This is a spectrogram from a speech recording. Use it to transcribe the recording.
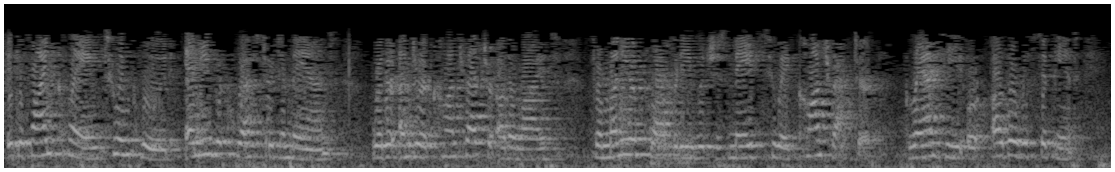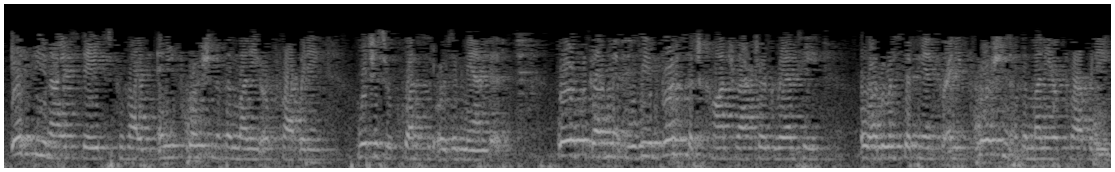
It defined claim to include any request or demand, whether under a contract or otherwise, for money or property which is made to a contractor, grantee, or other recipient if the United States provides any portion of the money or property which is requested or demanded, or if the government will reimburse such contractor, or grantee, or other recipient for any portion of the money or property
